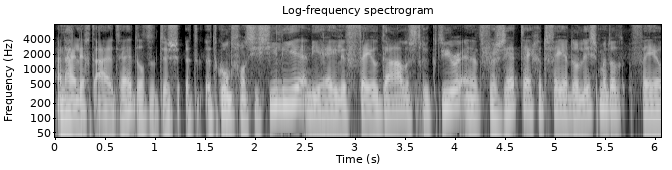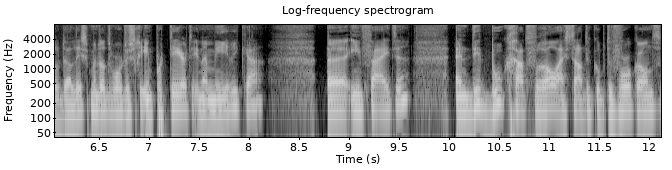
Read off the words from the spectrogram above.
En hij legt uit hè, dat het dus het, het komt van Sicilië en die hele feodale structuur en het verzet tegen het feodalisme. Dat, feodalisme, dat wordt dus geïmporteerd in Amerika uh, in feite. En dit boek gaat vooral, hij staat ook op de voorkant,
